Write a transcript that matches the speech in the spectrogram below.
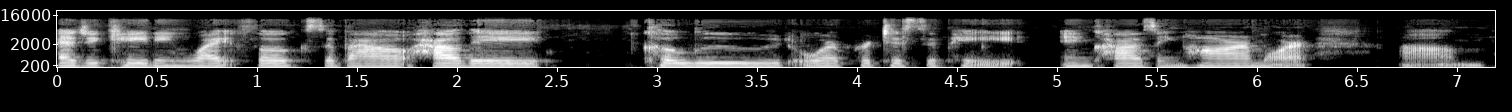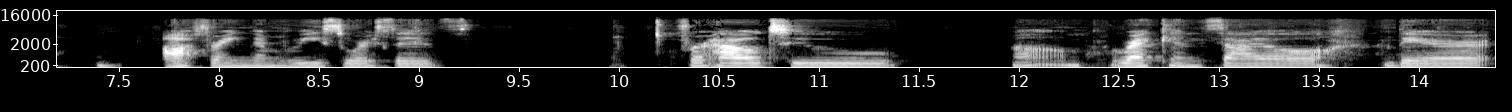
educating white folks about how they collude or participate in causing harm or um, offering them resources for how to um, reconcile their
